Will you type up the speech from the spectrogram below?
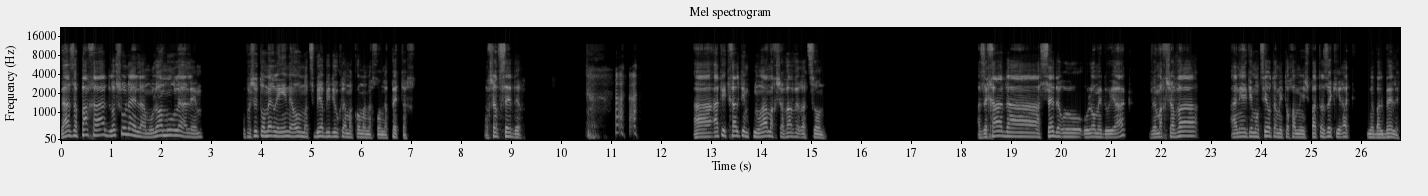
ואז הפחד, לא שהוא נעלם, הוא לא אמור להיעלם, הוא פשוט אומר לי, הנה, הוא מצביע בדיוק למקום הנכון, לפתח. עכשיו סדר. את התחלת עם תנועה, מחשבה ורצון. אז אחד, הסדר הוא, הוא לא מדויק, ומחשבה, אני הייתי מוציא אותה מתוך המשפט הזה, כי היא רק מבלבלת.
